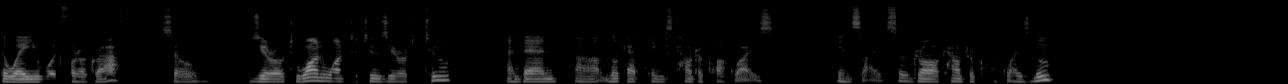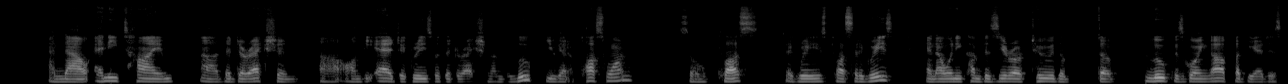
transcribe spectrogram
the way you would for a graph. So 0 to 1, 1 to 2, 0 to 2, and then uh, look at things counterclockwise inside. So draw a counterclockwise loop. And now anytime uh, the direction uh, on the edge agrees with the direction on the loop, you get a plus one. So plus it agrees, plus it agrees. And now when you come to zero, two, the, the loop is going up, but the edge is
